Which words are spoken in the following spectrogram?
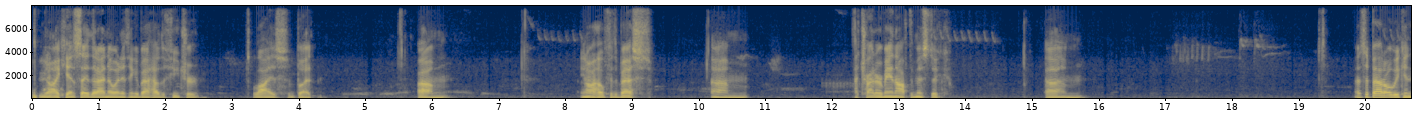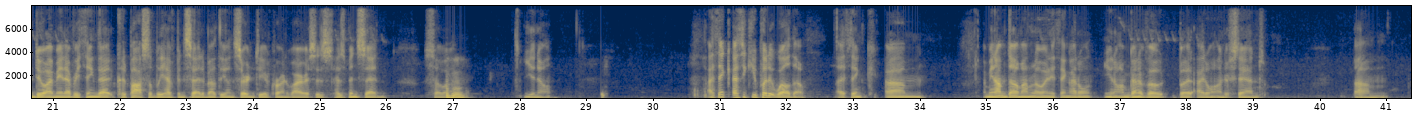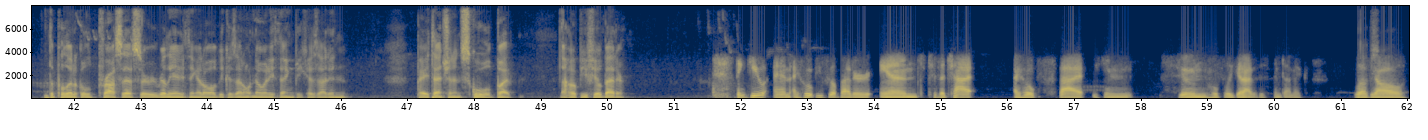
you know, I can't say that I know anything about how the future lies, but um you know, I hope for the best. Um I try to remain optimistic. Um That's about all we can do. I mean, everything that could possibly have been said about the uncertainty of coronavirus is, has been said. So, um, Mhm. you know, I think I think you put it well, though. I think, um, I mean, I'm dumb. I don't know anything. I don't, you know, I'm gonna vote, but I don't understand um, the political process or really anything at all because I don't know anything because I didn't pay attention in school. But I hope you feel better. Thank you, and I hope you feel better. And to the chat, I hope that we can soon, hopefully, get out of this pandemic. Love y'all.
